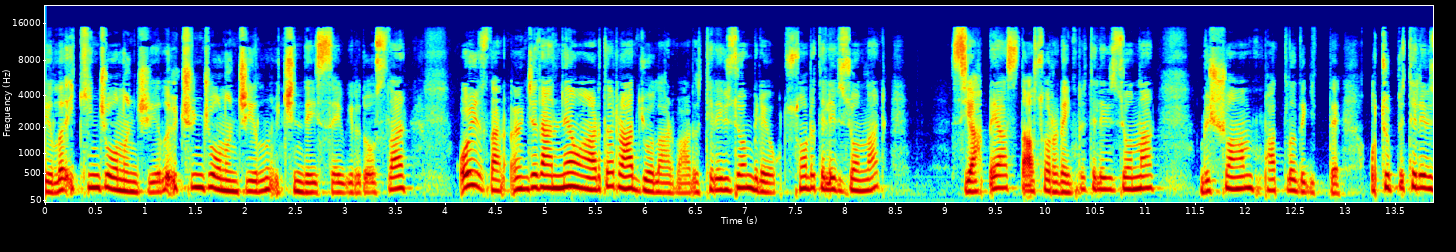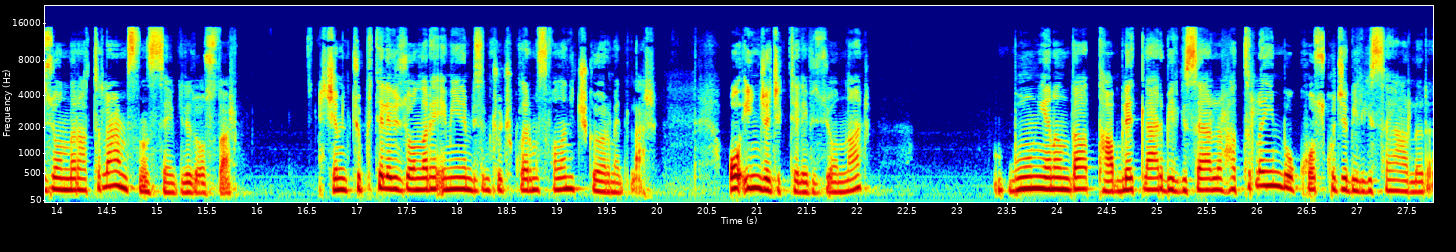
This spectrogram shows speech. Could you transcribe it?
yılı, ikinci 10. yılı, üçüncü 10. yılın içindeyiz sevgili dostlar. O yüzden önceden ne vardı? Radyolar vardı. Televizyon bile yoktu. Sonra televizyonlar siyah beyaz daha sonra renkli televizyonlar ve şu an patladı gitti. O tüplü televizyonları hatırlar mısınız sevgili dostlar? Şimdi tüplü televizyonları eminim bizim çocuklarımız falan hiç görmediler. O incecik televizyonlar bunun yanında tabletler, bilgisayarlar hatırlayın bir o koskoca bilgisayarları.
